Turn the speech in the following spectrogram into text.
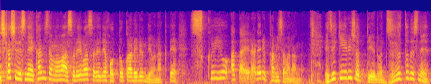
しかしですね神様はそれはそれでほっとかれるんではなくて救いを与えられる神様なんだ。エゼキエル書っていうのはずっとですね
